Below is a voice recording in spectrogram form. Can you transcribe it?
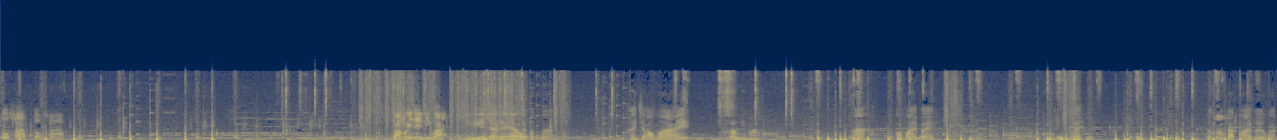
โตะครับโตะครับวางไว้ไหนดีวะเย็ดได้แล้วในตำนานใครจะเอาไม้ครับนี่มาอะเอาไม้ไปหยิบไปแล้วก็เอาตัดไม้เพิ่มกัน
